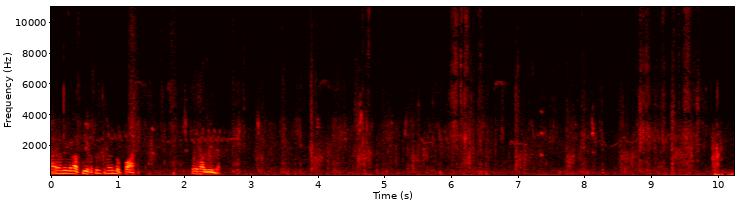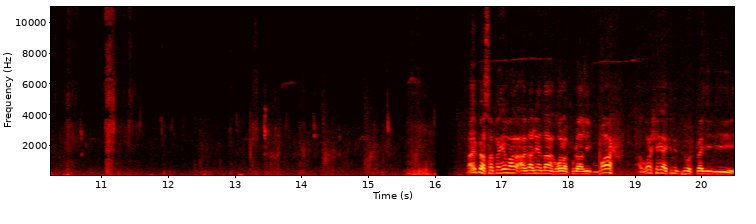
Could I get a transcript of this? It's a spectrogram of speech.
Olha, amiga nativa, tudo comendo no pasto. Coisa linda. Aí pessoal, peguei uma, a galinha da Angola por ali por baixo. Agora cheguei aqui nos pés de,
